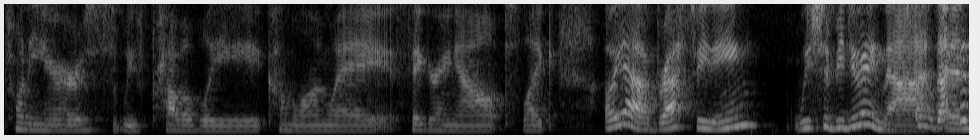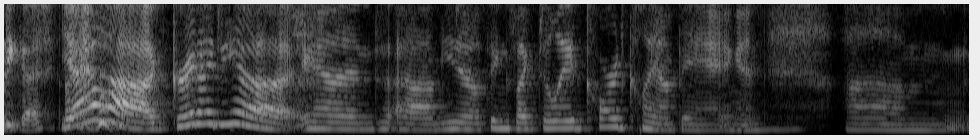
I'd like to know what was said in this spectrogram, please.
20 years we've probably come a long way figuring out like oh yeah breastfeeding we should be doing that. Oh, that and, could be good. yeah, great idea. And um, you know things like delayed cord clamping and um,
